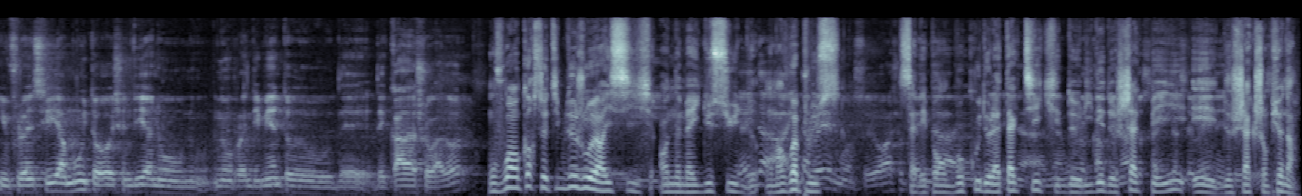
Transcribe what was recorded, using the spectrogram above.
influencia mucho hoy en día no, no, no rendimiento de, de, cada. On voit encore ce type de joueur ici, en Amérique du Sud. On en voit plus. Ça dépend beaucoup de la tactique, de l'idée de chaque pays et de chaque championnat.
